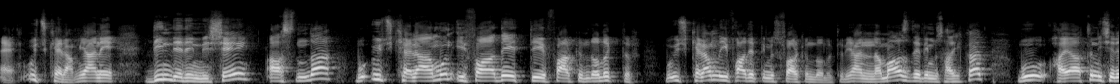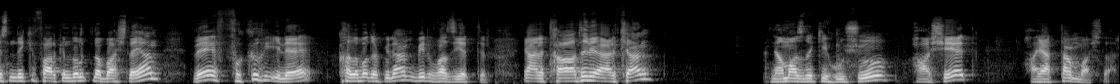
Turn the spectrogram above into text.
Evet, üç kelam. Yani din dediğimiz şey aslında bu üç kelamın ifade ettiği farkındalıktır. Bu üç kelamla ifade ettiğimiz farkındalıktır. Yani namaz dediğimiz hakikat bu hayatın içerisindeki farkındalıkla başlayan ve fıkıh ile kalıba dökülen bir vaziyettir. Yani tadil erken namazdaki huşu, haşiyet hayattan başlar.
